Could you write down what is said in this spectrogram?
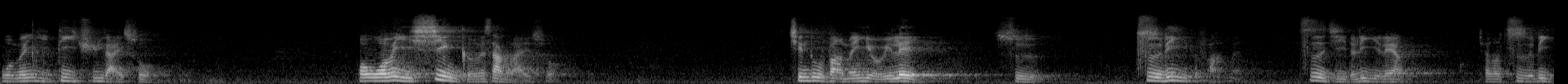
我们以地区来说。我我们以性格上来说，净土法门有一类是自立的法门，自己的力量叫做自立，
